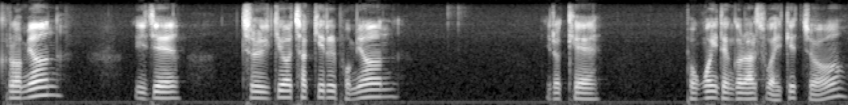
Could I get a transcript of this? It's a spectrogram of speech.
그러면 이제 즐겨찾기를 보면 이렇게 복원이 된 걸 알 수가 있겠죠.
